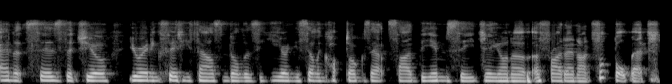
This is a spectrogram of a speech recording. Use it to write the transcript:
and it says that you're you're earning thirty thousand dollars a year and you're selling hot dogs outside the MCG on a, a Friday night football match.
